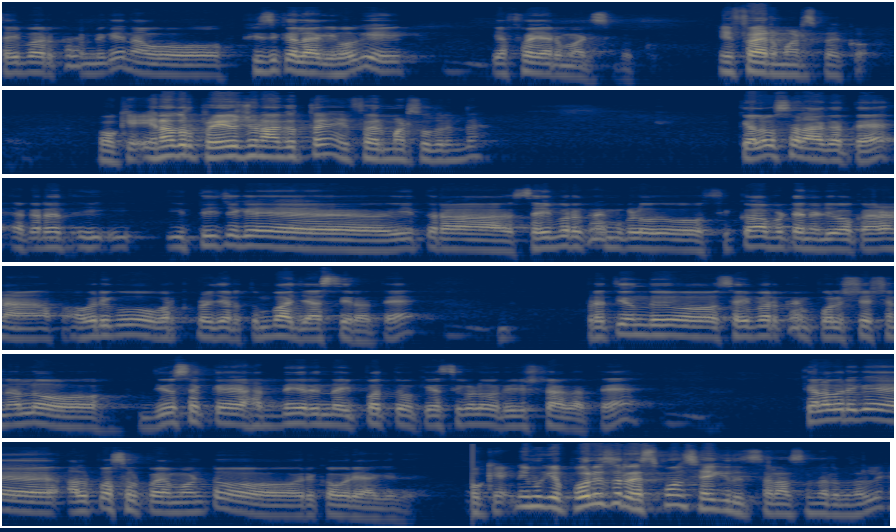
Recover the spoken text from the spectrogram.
ಸೈಬರ್ ಕ್ರೈಮಿಗೆ ನಾವು ಫಿಸಿಕಲ್ ಆಗಿ ಹೋಗಿ ಎಫ್ ಐ ಆರ್ ಮಾಡಿಸ್ಬೇಕು. ಎಫ್ ಐ ಆರ್ ಮಾಡಿಸ್ಬೇಕು. ಓಕೆ ಏನಾದರೂ ಪ್ರಯೋಜನ ಆಗುತ್ತೆ ಎಫ್ ಐ ಆರ್ ಮಾಡಿಸೋದ್ರಿಂದ? ಕೆಲವು ಸಲ ಆಗುತ್ತೆ ಯಾಕಂದರೆ ಇತ್ತೀಚೆಗೆ ಈ ಥರ ಸೈಬರ್ ಕ್ರೈಮ್ಗಳು ಸಿಕ್ಕಾಪಟ್ಟೆ ನಡೆಯುವ ಕಾರಣ ಅವರಿಗೂ ವರ್ಕ್ ಪ್ರೆಷರ್ ತುಂಬ ಜಾಸ್ತಿ ಇರುತ್ತೆ. ಪ್ರತಿಯೊಂದು ಸೈಬರ್ ಕ್ರೈಮ್ ಪೊಲೀಸ್ ಸ್ಟೇಷನಲ್ಲೂ ದಿವಸಕ್ಕೆ ಹದಿನೈದರಿಂದ ಇಪ್ಪತ್ತು ಕೇಸ್ಗಳು ರಿಜಿಸ್ಟರ್ ಆಗುತ್ತೆ. ಕೆಲವರಿಗೆ ಅಲ್ಪ ಸ್ವಲ್ಪ ಅಮೌಂಟು ರಿಕವರಿ ಆಗಿದೆ. ಓಕೆ ನಿಮಗೆ ಪೊಲೀಸರ ರೆಸ್ಪಾನ್ಸ್ ಹೇಗಿದೆ ಸರ್ ಆ ಸಂದರ್ಭದಲ್ಲಿ?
